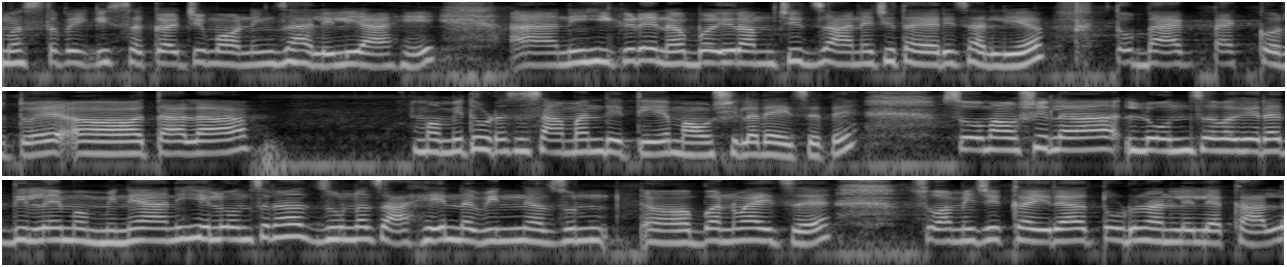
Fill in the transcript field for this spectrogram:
मस्तपैकी सकाळची मॉर्निंग झालेली आहे. आणि इकडे ना बळीरामची जाण्याची तयारी चालली आहे. तो बॅग पॅक करतो आहे त्याला मम्मी थोडंसं सामान देते आहे मावशीला द्यायचं ते. सो मावशीला लोणचं वगैरे दिलं आहे मम्मीने आणि हे लोणचं ना जुनंच आहे नवीन अजून बनवायचं आहे सो आम्ही जे कैऱ्या तोडून आणलेल्या काल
